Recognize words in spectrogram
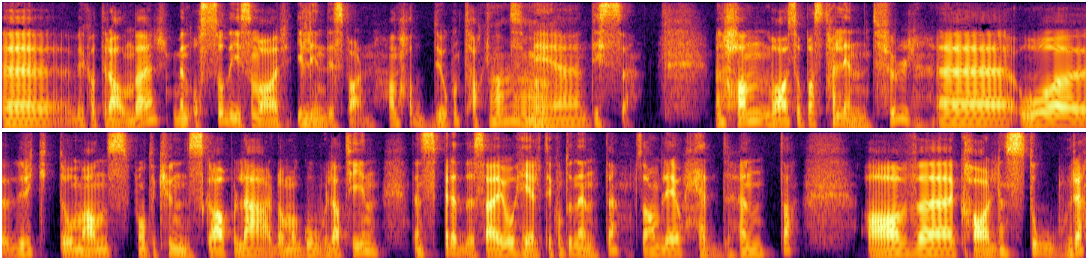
eh, ved katedralen der, men også de som var i Lindisfaren. Han hadde jo kontakt ah. med disse. Men han var såpass talentfull, eh, og ryktet om hans måte, kunnskap og lærdom og gode latin den spredde seg jo helt til kontinentet. Så han ble jo headhunta av eh, Karl den store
